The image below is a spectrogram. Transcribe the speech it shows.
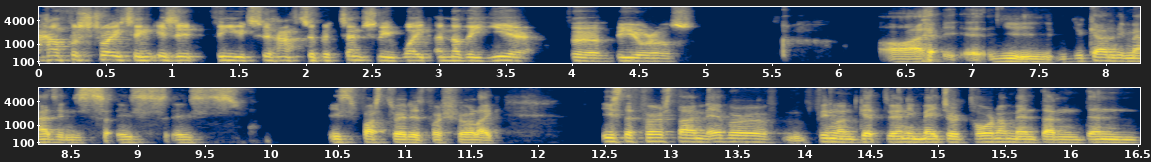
how frustrating is it for you to have to potentially wait another year for the Euros? Uh, you you can't imagine. It's, it's, it's, it's frustrated for sure. Like it's the first time ever Finland get to any major tournament, and then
